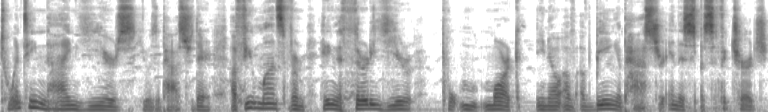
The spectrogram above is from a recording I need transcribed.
29 years. He was a pastor there. A few months from hitting the 30 year mark, you know, of, of being a pastor in this specific church.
